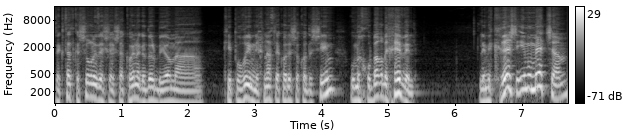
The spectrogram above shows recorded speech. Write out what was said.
זה קצת קשור לזה שהכהן הגדול ביום הכיפורים נכנס לקודש הקודשים, הוא מחובר בחבל. למקרה שאם הוא מת שם,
